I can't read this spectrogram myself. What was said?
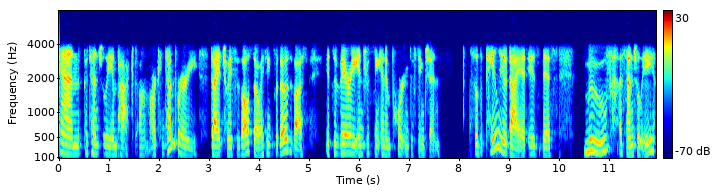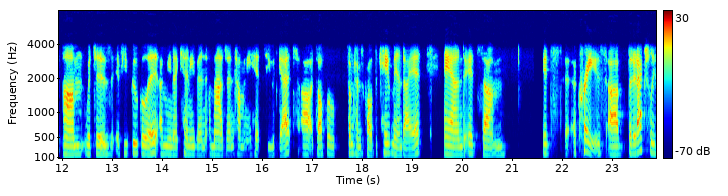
can potentially impact um, our contemporary diet choices also. I think for those of us, it's a very interesting and important distinction. So the paleo diet is this move essentially, um, which is if you Google it, I mean, I can't even imagine how many hits you would get. Uh, it's also sometimes called the caveman diet, and it's um, it's a craze, uh, but it actually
